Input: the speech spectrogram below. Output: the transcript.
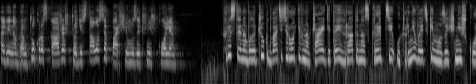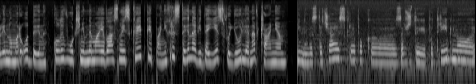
Альвіна Брамчук розкаже, що дісталося першій музичній школі. Христина Величук 20 років навчає дітей грати на скрипці у Чернівецькій музичній школі номер 1 Коли в учнів немає власної скрипки, пані Христина віддає свою для навчання. Не вистачає скрипок, е, завжди потрібно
